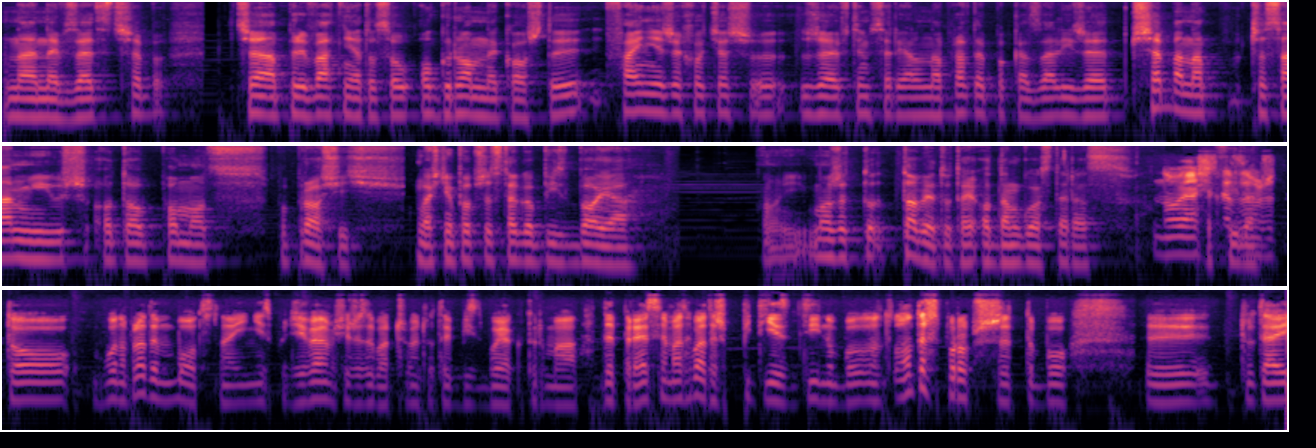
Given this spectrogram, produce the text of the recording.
na NFZ trzeba, trzeba prywatnie, a to są ogromne koszty. Fajnie, że chociaż, że w tym serialu naprawdę pokazali, że trzeba na, czasami już o to pomoc poprosić. Właśnie poprzez tego Beast Boya. No i może to, tobie tutaj oddam głos teraz. No ja się zgadzam, że to było naprawdę mocne i nie spodziewałem się, że zobaczymy tutaj Beast Boya, który ma depresję, ma chyba też PTSD, no bo on też sporo przyszedł, bo y, tutaj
